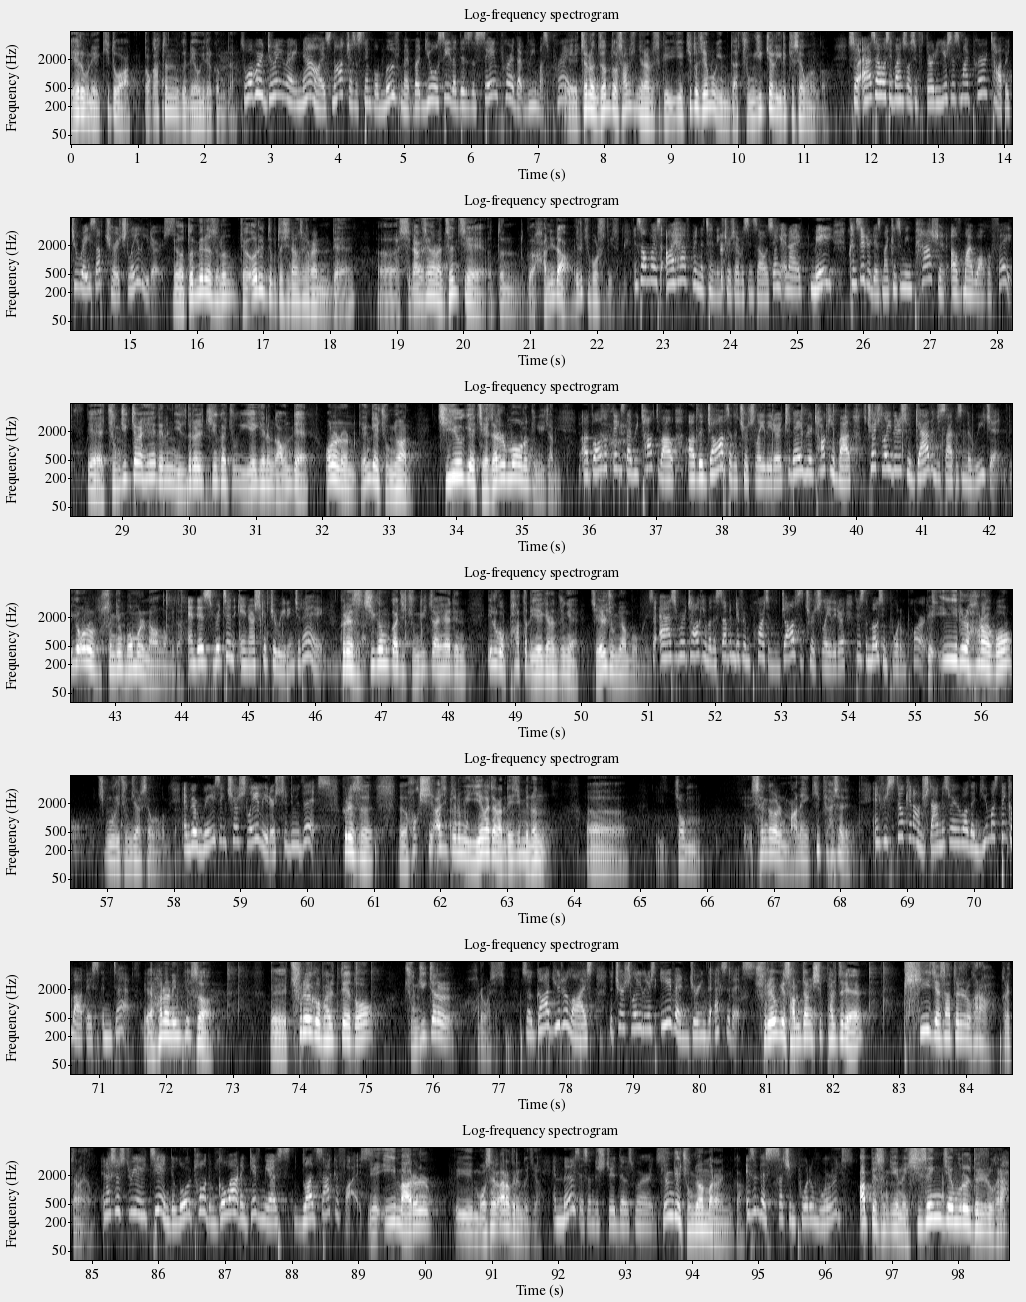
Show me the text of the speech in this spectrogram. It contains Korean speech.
여러분의 기도와 똑같은 그 내용이 될 겁니다. So what we're doing right now is not just a simple movement, but you will see that this is the same prayer that we must pray. 예, 저는 전도 30년 하면서 그 이게 기도 제목입니다. 중직자를 이렇게 세우는 거. So as I was evangelizing for 30 years, this is my prayer topic to raise up church lay leaders. 예, 어떤 면에서는 제가 어릴 때부터 신앙생활했는데 어, 신앙생활은 전체의 어떤 그 한이라 이렇게 볼 수도 있습니다. In some ways, I have been attending church ever since I was young, and I may consider this my consuming passion of my walk of faith. 예, 중직자가 해야 되는 일들을 지금까지 쭉 얘기하는 가운데 오늘은 굉장히 중요한 지역의 제자를 모으는 중직자입니다. Of all the things that we talked about, of the jobs of the church lay leader, today we're talking about the church lay leaders who gather disciples in the region. 이게 오늘 성경 본문에 나온 겁니다. And this is written in our scripture reading today. 그래서 지금까지 중직자 해야 된 일곱 파트를 얘기하는 중에 제일 중요한 부분입니다. So as we're talking about the seven different parts of the jobs of the church lay leader, this is the most important part. 그이 일을 하라고 지금 우리 중직자를 세우는 겁니다. And we're raising church lay leaders to do this. 그래서 어, 혹시 아직도 그러면 이해가 잘 안 되시면은 어, 좀 생각을 많이 깊이 하셔야 됩니다. And if you still cannot understand this very well, then you must think about this in depth. 예, 하나님께서 예, 출애굽할 때도 중직자를 활용하셨습니다. So God utilized the church leaders even during the Exodus. 출애굽기 3장 18절에 피 제사 드리러 가라 그랬잖아요. In Exodus 3:18, the Lord told them, "Go out and give me a blood sacrifice." 예, 이 말을 이 모세가 알아들은 거죠. And Moses understood those words. 굉장히 중요한 말 아닙니까? Isn't this such important words? 앞에 성경에는 희생 제물을 드리러 가라.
